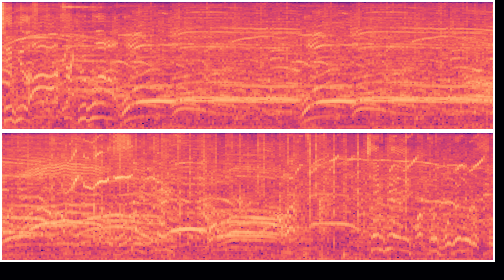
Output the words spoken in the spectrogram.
챔피언스. 아, 아싸 그거 하나. 와. 와. 와. 챔피언이 밖으로 보내버렸어.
